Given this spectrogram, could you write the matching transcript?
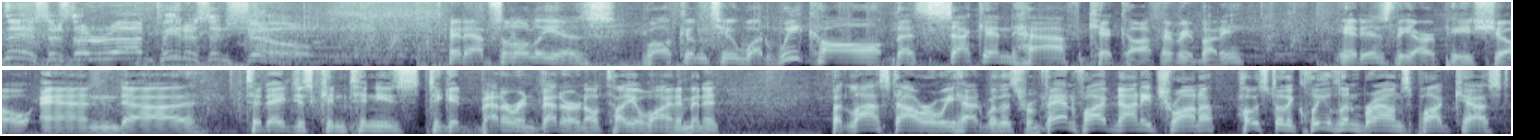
This is the Rod Pedersen Show. It absolutely is. Welcome to what we call the second half kickoff, everybody. It is the RP show, and uh, today just continues to get better and better, and I'll tell you why in a minute. But last hour we had with us from Fan 590 Toronto, host of the Cleveland Browns podcast,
